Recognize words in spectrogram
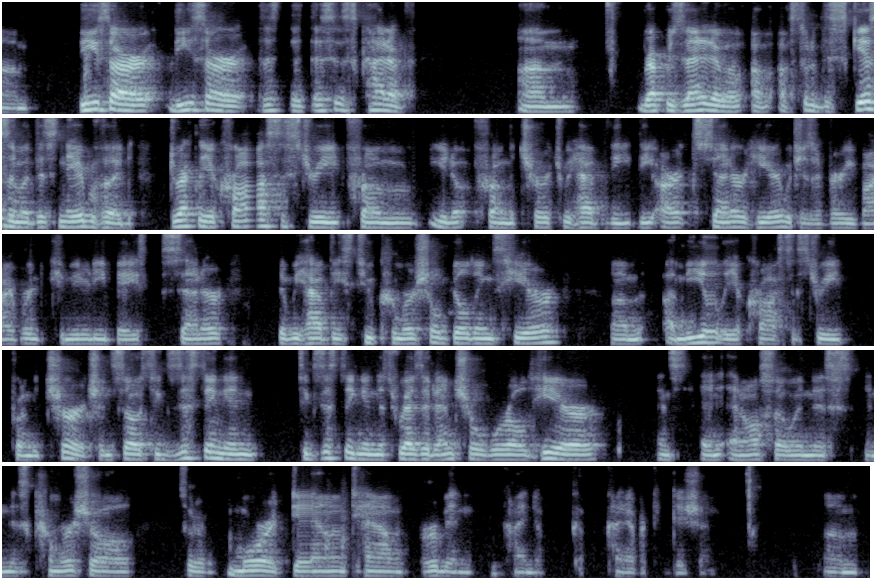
Um, these are, these are, this, this is kind of um, representative of, of, of, sort of the schism of this neighborhood directly across the street from you know from the church. We have the the art center here which is a very vibrant community based center. Then we have these two commercial buildings here um, immediately across the street from the church. And so it's existing in it's existing in this residential world here and, and, and also in this in this commercial sort of more downtown urban kind of kind of a condition um,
